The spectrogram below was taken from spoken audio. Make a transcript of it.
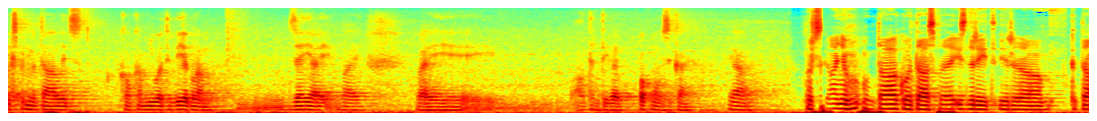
eksperimentāla līdz kaut kam ļoti vieglam dzējai vai, vai alternatīvai popmūzikai. Jā. Par skaņu un tā, ko tā spēja izdarīt, ir, ka tā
